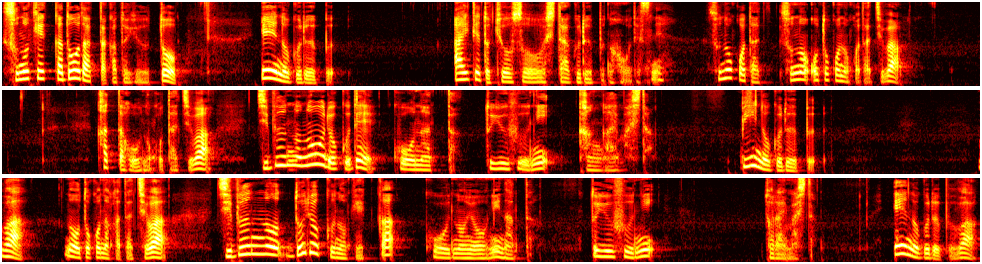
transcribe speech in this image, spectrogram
その結果どうだったかというと、A のグループ、相手と競争をしたグループの方ですね。その子たち、その男の子たちは、勝った方の子たちは、自分の能力でこうなったというふうに考えました。B のグループは、の男の子たちは、自分の努力の結果、このようになったというふうに捉えました。A のグループは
